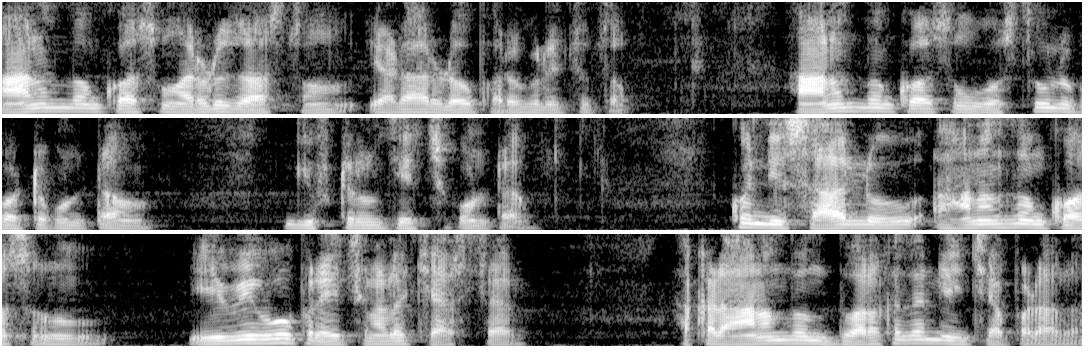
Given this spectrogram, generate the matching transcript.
ఆనందం కోసం అరుడు చేస్తాం ఎడారిలో పరుగులెత్తుతాం. ఆనందం కోసం వస్తువులు పట్టుకుంటాం. గిఫ్టులను తెచ్చుకుంటాం కొన్నిసార్లు ఆనందం కోసం ఏవేవో ప్రయత్నాలు చేస్తారు. అక్కడ ఆనందం దొరకదని నేను చెప్పడాల.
